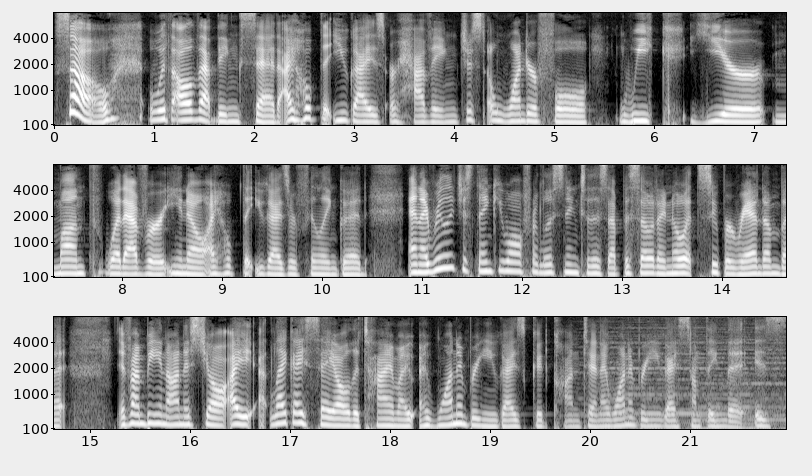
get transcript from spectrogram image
So, with all that being said, I hope that you guys are having just a wonderful week, year, month, whatever. You know, I hope that you guys are feeling good. And I really just thank you all for listening to this episode. I know it's super random, but if I'm being honest, y'all, I like I say all the time, I, I want to bring you guys good content. I want to bring you guys something that is,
